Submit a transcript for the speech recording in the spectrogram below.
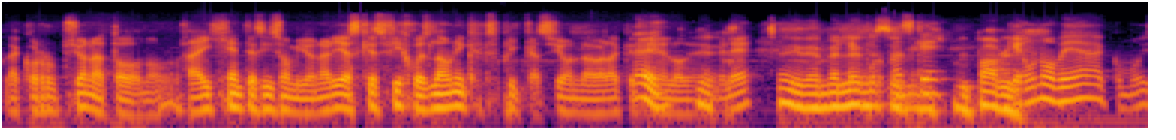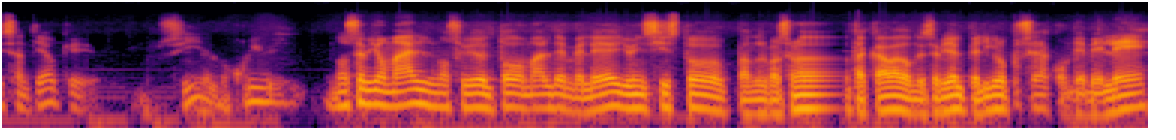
La corrupción a todo, ¿no? O sea, hay gente que se hizo millonaria. Es que es fijo, es la única explicación, la verdad, que tiene lo de Dembélé. Sí, Dembélé es el que, culpable. Que uno vea, como dice Santiago, que sí, a lo mejor no se vio mal, no se vio del todo mal Dembélé. Yo insisto, cuando el Barcelona atacaba donde se veía el peligro, pues era con Dembélé,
